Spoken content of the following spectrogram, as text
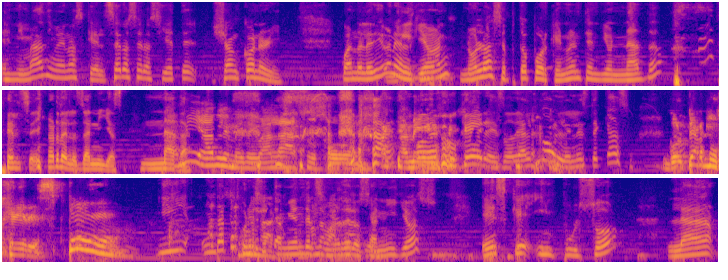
ni más ni menos que el 007 Sean Connery. Cuando le dieron el guion, no lo aceptó porque no entendió nada del Señor de los Anillos. Nada. A mí hábleme de balazos o, de mujeres o de alcohol en este caso. Golpear mujeres. ¡Pum! Y un dato curioso también del Señor de los Anillos es que impulsó la,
